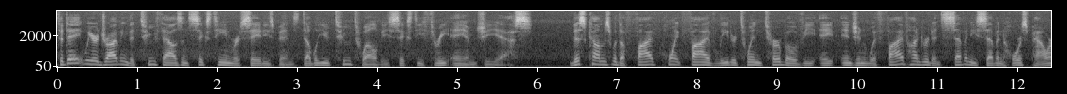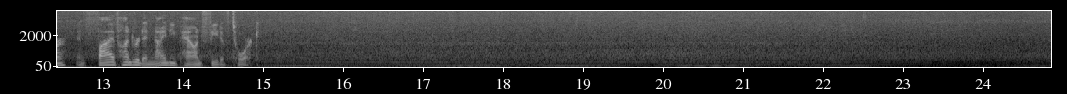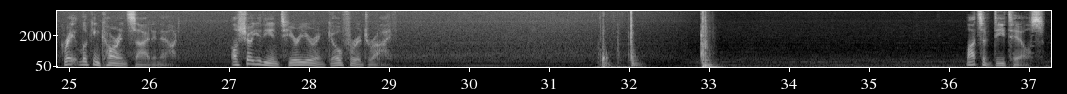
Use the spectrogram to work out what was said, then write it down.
Today we are driving the 2016 Mercedes-Benz W212 E63 AMG S. This comes with a 5.5-liter twin-turbo V8 engine with 577 horsepower and 590 pound-feet of torque. Great looking car inside and out. I'll show you the interior and go for a drive. Lots of details.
